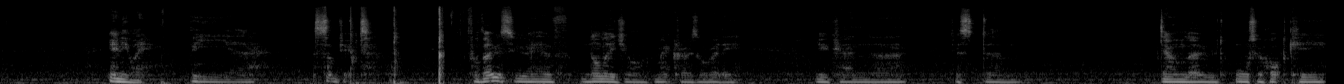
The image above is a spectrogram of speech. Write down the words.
anyway, the uh, subject. For those who have knowledge of macros already, you can uh, just um, download AutoHotkey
